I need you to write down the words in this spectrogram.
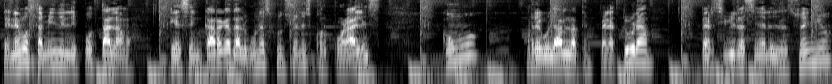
Tenemos también el hipotálamo, que se encarga de algunas funciones corporales, como regular la temperatura, percibir las señales del sueño,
